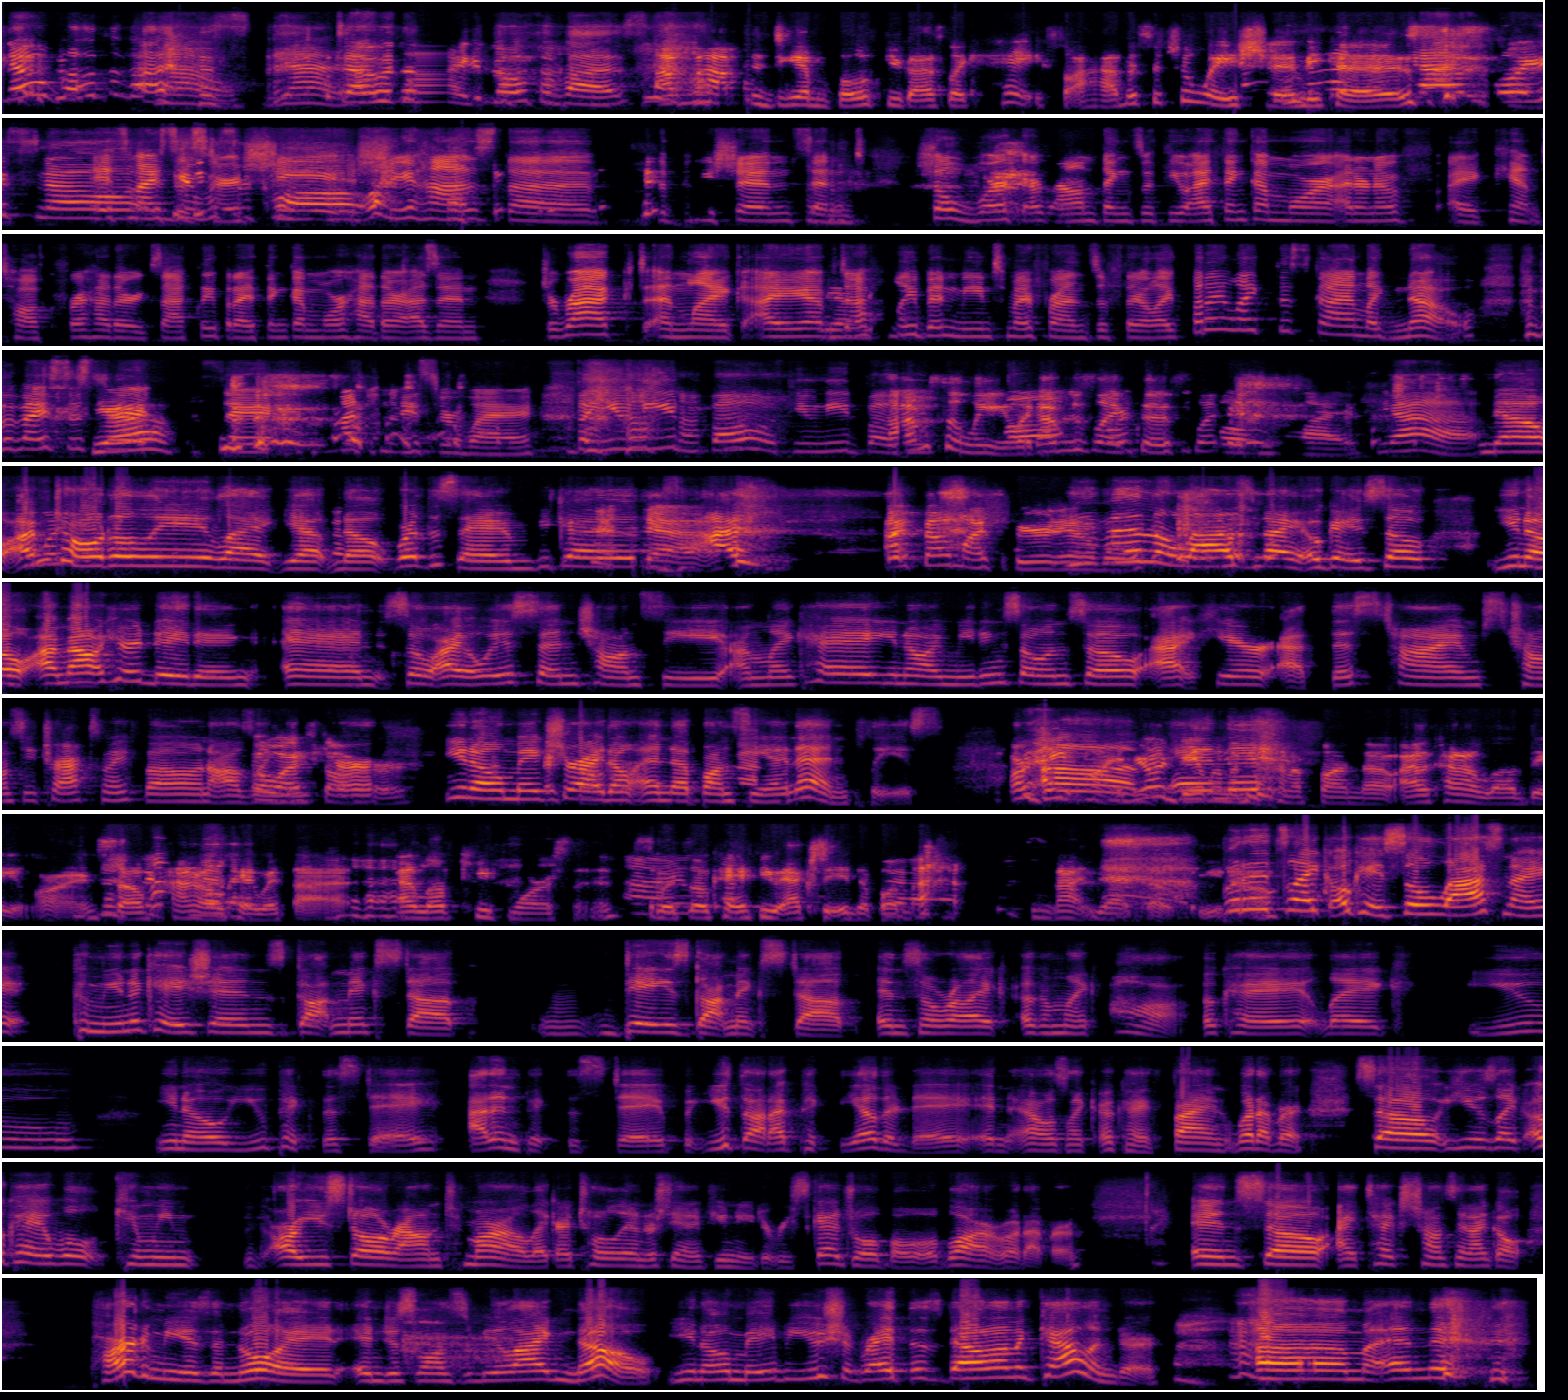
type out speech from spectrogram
No, both of No. us. Yes. I was like, both of us. I'm gonna have to DM both you guys like, hey, so I have a situation because Yeah, voice note. it's my sister. She she has the the patience and she'll work around things with you. I think I'm more, I don't know if I can't talk for Heather exactly, but I think I'm more Heather as in direct and like I have Yeah. definitely been mean to my friends if they're like, but I like this guy. I'm like, no. But my sister yeah, say it in a much nicer way. But you need both. You need both. I'm You Celine. Like I'm just like this. Like people in life. Yeah. No, I'm like- totally like, yep, no, we're the same because Yeah. I, I found my spirit animal. even the last night. Okay, so you know, I'm out here dating, and so I always send Chauncey. I'm like, hey, you know, I'm meeting so and so at here at this time. Chauncey tracks my phone. I was like, oh, I sure, her. you know, make I sure I don't her. end up on CNN, please. Or Dateline. if you're Um, on Dateline, that'd be kind of fun though. I kind of love Dateline, so I'm kind of okay with that. I love Keith Morrison, so it's okay if you actually end up on Yeah. that. Not yet though. you But it's like, okay, so last night communications got mixed up, days got mixed up. And so we're like, I'm like, oh, okay, like you, you know, you picked this day. I didn't pick this day, but you thought I picked the other day. And I was like, okay, fine, whatever. So he was like, okay, well, can we are you still around tomorrow? Like, I totally understand if you need to reschedule, blah, blah, blah, or whatever. And so I text Chauncey and I go, part of me is annoyed and just wants to be like, no, you know, maybe you should write this down on a calendar. um, and then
